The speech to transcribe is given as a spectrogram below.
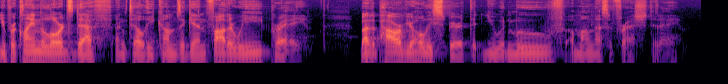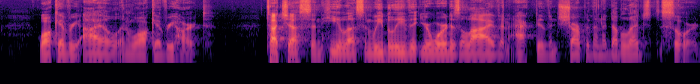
You proclaim the Lord's death until he comes again. Father, we pray by the power of your Holy Spirit that you would move among us afresh today. Walk every aisle and walk every heart. Touch us and heal us, and we believe that your word is alive and active and sharper than a double edged sword,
